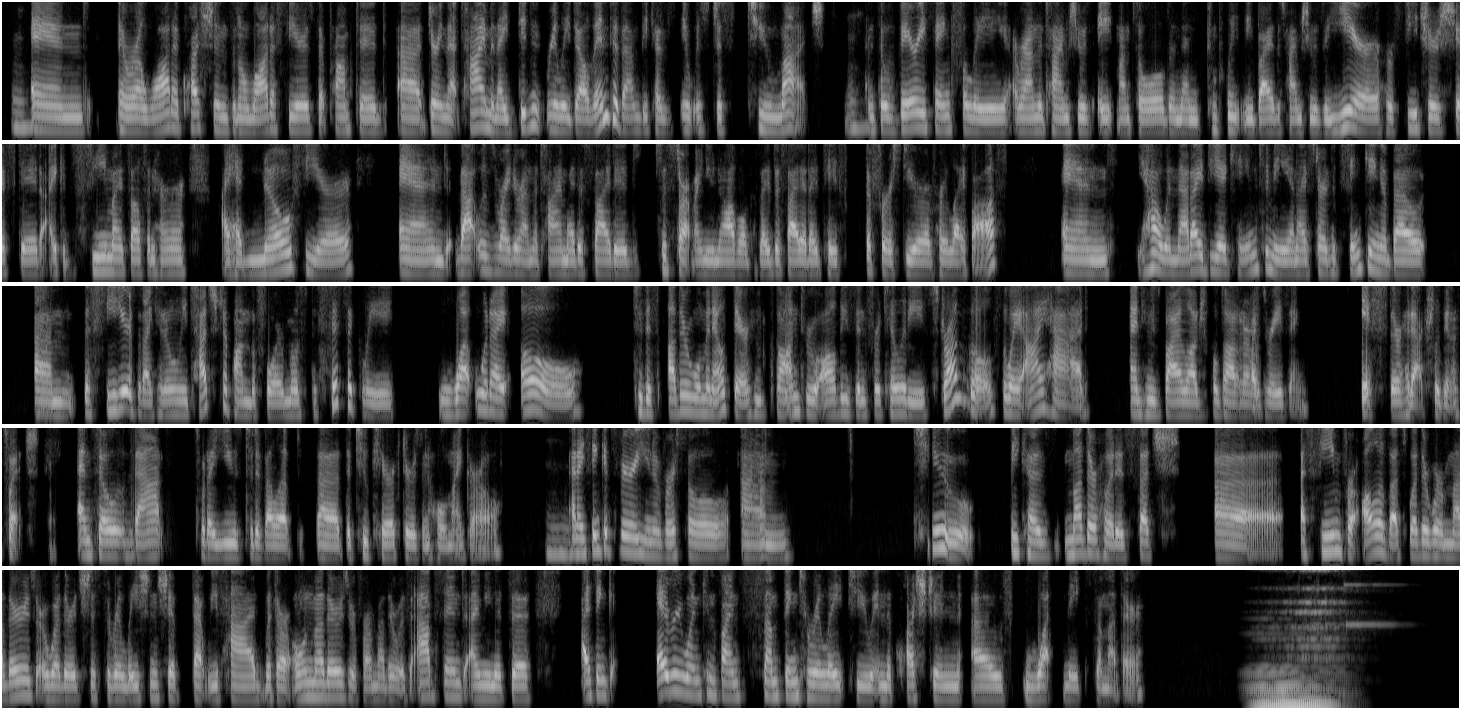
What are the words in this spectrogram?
Mhm. And there were a lot of questions and a lot of fears that prompted uh, during that time. And I didn't really delve into them because it was just too much. Mhm. And so, very thankfully, around the time she was eight months old, and then completely by the time she was a year, her features shifted. I could see myself in her. I had no fear. And that was right around the time I decided to start my new novel because I decided I'd take the first year of her life off. And yeah, when that idea came to me and I started thinking about um, the fears that I could only touched upon before, most specifically, what would I owe to this other woman out there who'd gone through all these infertility struggles the way I had and whose biological daughter I was raising, if there had actually been a switch. And so that's what I used to develop uh, the two characters in Hold My Girl. Mm. And I think it's very universal um, too, because motherhood is such uh, a theme for all of us, whether we're mothers or whether it's just the relationship that we've had with our own mothers or if our mother was absent. I mean, it's a, I think everyone can find something to relate to in the question of what makes a mother.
